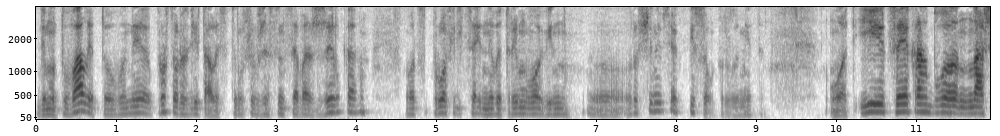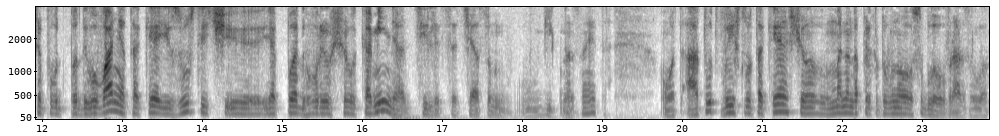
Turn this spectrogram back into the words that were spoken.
демонтували, то вони просто розліталися, тому що вже свинцева жилка, от профіль цей не витримував, він розчинився як пісок, розумієте. От. І це якраз було наше подивування, таке і зустріч, як поет говорив, що каміння ціляться часом в вікна, знаєте. От. А тут вийшло таке, що мене, наприклад, воно особливо вразило.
